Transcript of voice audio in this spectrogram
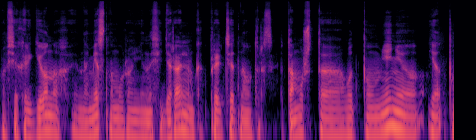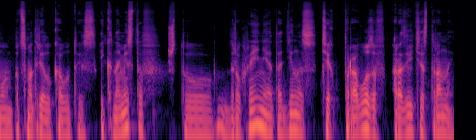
во всех регионах, и на местном уровне, и на федеральном, как приоритетная отрасль. Потому что, вот по моему мнению, я, по-моему, подсмотрел у кого-то из экономистов, что здравоохранение – это один из тех паровозов развития страны,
